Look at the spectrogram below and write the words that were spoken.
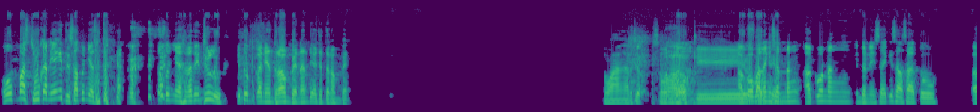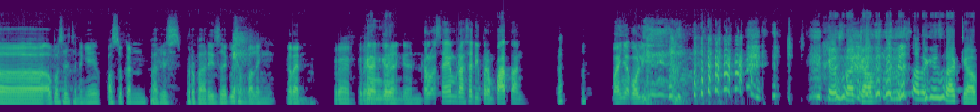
Oh mas bukan yang itu satunya satunya satunya nanti dulu itu bukan yang drum band nanti aja drum band. Suangar cuk. Oke. Aku paling seneng aku nang Indonesia ini salah satu eh apa sih jenenge pasukan baris berbaris aku yang paling keren. Keren, keren. Keren keren. Keren kan. Kalau saya merasa di perempatan. Hah? Banyak polisi. kayak seragam. Soalnya kayak seragam.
